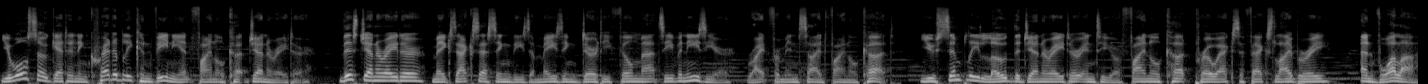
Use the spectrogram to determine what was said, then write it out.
you also get an incredibly convenient Final Cut generator. This generator makes accessing these amazing dirty film mattes even easier, right from inside Final Cut. You simply load the generator into your Final Cut Pro XFX library, and voila!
